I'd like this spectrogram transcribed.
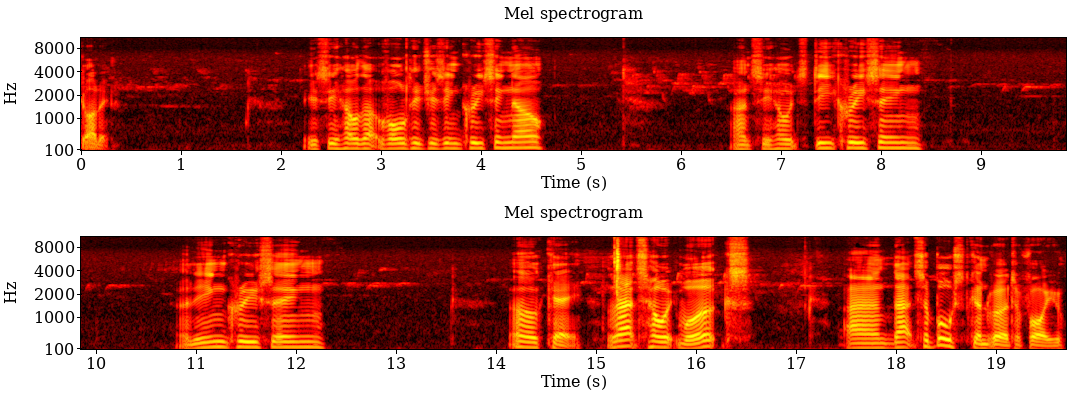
Got it. You see how that voltage is increasing now? And see how it's decreasing and increasing. Okay, that's how it works. And that's a boost converter for you.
